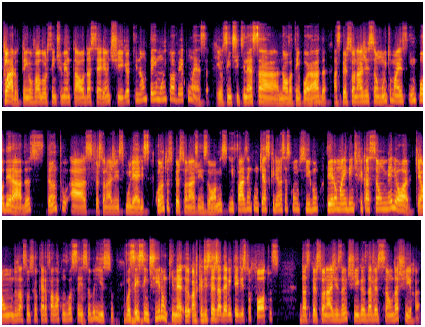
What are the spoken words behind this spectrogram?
Claro, tem o valor sentimental da série antiga, que não tem muito a ver com essa. Eu senti que nessa nova temporada, as personagens são muito mais empoderadas, tanto as personagens mulheres quanto os personagens homens, e fazem com que as crianças consigam ter uma identificação melhor, que é um dos assuntos que eu quero falar com vocês sobre isso. Vocês sentiram que, né, eu acho que vocês já devem ter visto fotos das personagens antigas da versão da Shira.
